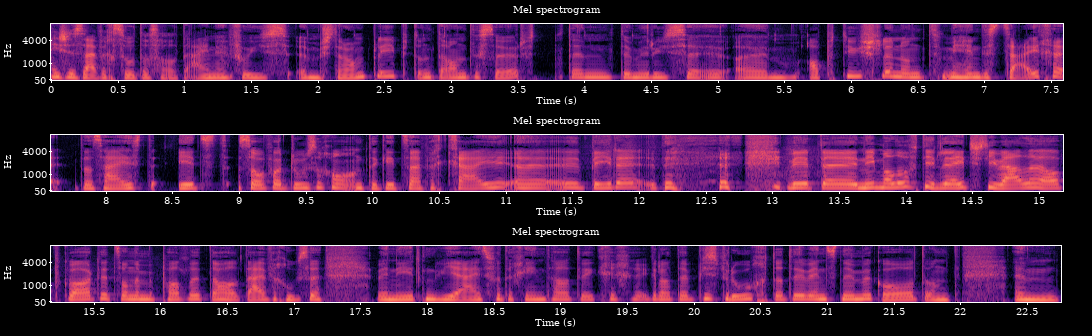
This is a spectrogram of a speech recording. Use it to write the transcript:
ist es einfach so, dass halt einer von uns am Strand bleibt und der andere surft. Dann tun wir uns äh, ähm, abtäuscheln und wir haben ein Zeichen. Das heisst, jetzt sofort rauskommen und dann gibt es einfach keine äh, Beeren. wird äh, nicht mal auf die letzte Welle abgewartet, sondern wir paddeln da halt einfach raus, wenn irgendwie eins von den Kindern halt wirklich gerade etwas braucht oder wenn es nicht mehr geht. Und ähm,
